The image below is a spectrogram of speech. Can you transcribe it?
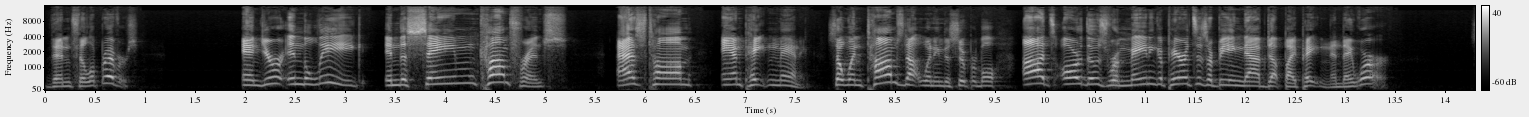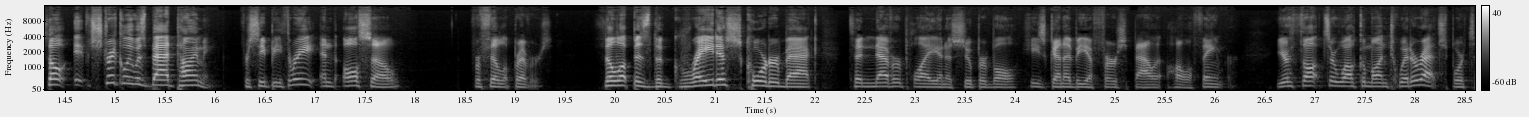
than Philip Rivers. And you're in the league in the same conference as Tom and Peyton Manning. So when Tom's not winning the Super Bowl, odds are those remaining appearances are being nabbed up by Peyton, and they were. So it strictly was bad timing for CP3 and also for Philip Rivers. Philip is the greatest quarterback to never play in a Super Bowl. He's going to be a first ballot Hall of Famer. Your thoughts are welcome on Twitter at Sports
